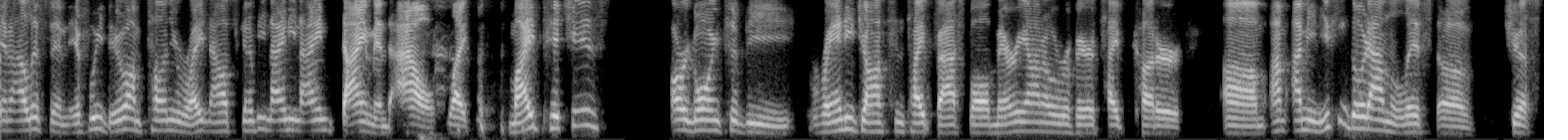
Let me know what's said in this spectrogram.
And I listen, if we do, I'm telling you right now, it's going to be 99 diamond out. Like my pitches are going to be Randy Johnson type fastball, Mariano Rivera type cutter. Um, I'm, I mean, you can go down the list of just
